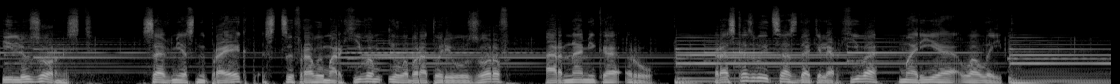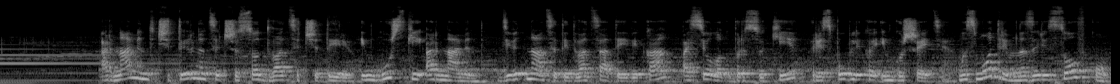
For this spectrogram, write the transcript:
Иллюзорность. Совместный проект с цифровым архивом и лабораторией узоров Орнамика.ру. Рассказывает создатель архива Мария Лалейт. Орнамент 14624. Ингушский орнамент. 19-20 века. Поселок Барсуки. Республика Ингушетия. Мы смотрим на зарисовку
